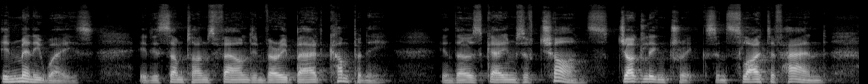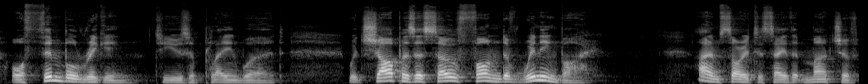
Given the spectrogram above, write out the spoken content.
in many ways. It is sometimes found in very bad company, in those games of chance, juggling tricks, and sleight of hand, or thimble rigging, to use a plain word, which sharpers are so fond of winning by. I am sorry to say that much of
